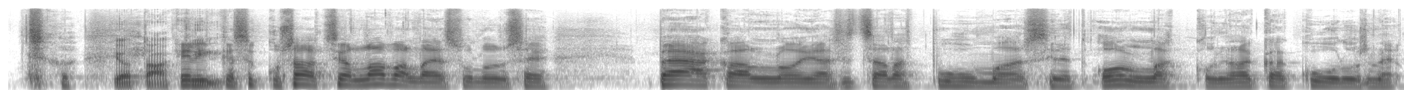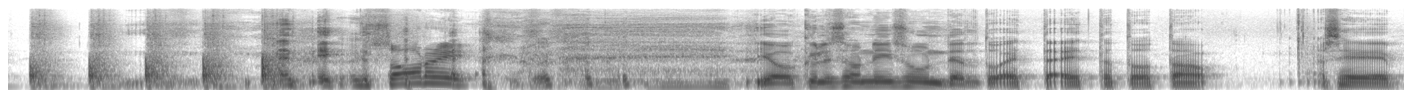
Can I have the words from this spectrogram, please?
jotakin. Eli kun sä oot siellä lavalla ja sulla on se pääkallo ja sit sä alat puhumaan sinne, että ollakko, niin alkaa kuulua sinne Sorry. Joo, kyllä se on niin suunniteltu, että, että tota, se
